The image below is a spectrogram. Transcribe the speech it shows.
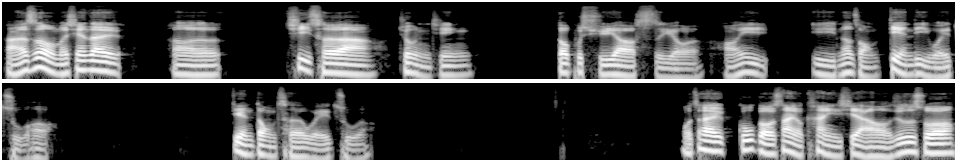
反而是我们现在。呃，汽车啊，就已经都不需要石油了，好像，以以那种电力为主哦，电动车为主啊。我在 Google 上有看一下哦，就是说，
